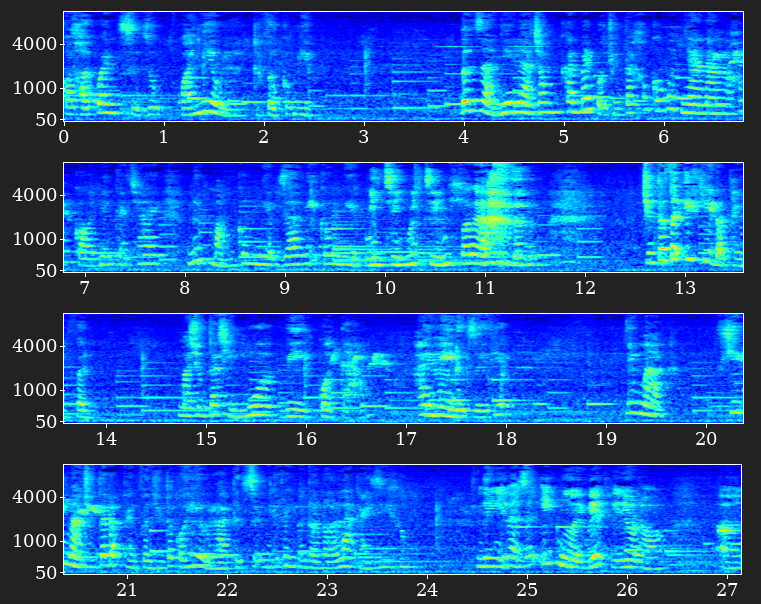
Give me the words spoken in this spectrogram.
có thói quen sử dụng quá nhiều thực phẩm công nghiệp đơn giản như là trong căn bếp của chúng ta không có một nhà nào mà không có những cái chai nước mắm công nghiệp gia vị công nghiệp. Mì chính mì chính. Vâng ạ. Chúng ta rất ít khi đọc thành phần mà chúng ta chỉ mua vì quảng cáo hay vì ừ. được giới thiệu. Nhưng mà khi mà chúng ta đọc thành phần chúng ta có hiểu là thực sự những cái thành phần đó nó là cái gì không? Linh nghĩ là rất ít người biết cái điều đó. À,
